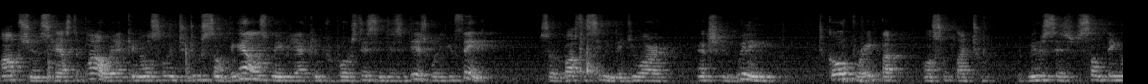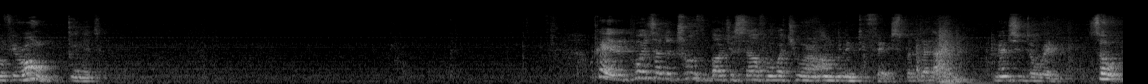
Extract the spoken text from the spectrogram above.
options, has the power, I can also introduce something else, maybe I can propose this and this and this, what do you think? So the boss is seeing that you are actually willing to cooperate, but also like to administer something of your own in it. Okay, and it points out the truth about yourself and what you are unwilling to face, but that I mentioned already. So,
